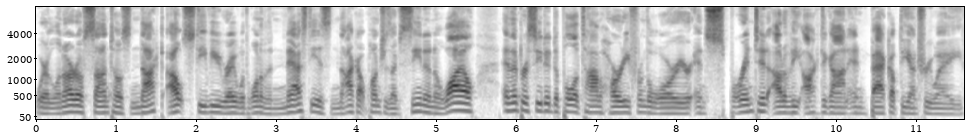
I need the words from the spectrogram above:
where Leonardo Santos knocked out Stevie Ray with one of the nastiest knockout punches I've seen in a while, and then proceeded to pull a Tom Hardy from the Warrior and sprinted out of the octagon and back up the entryway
